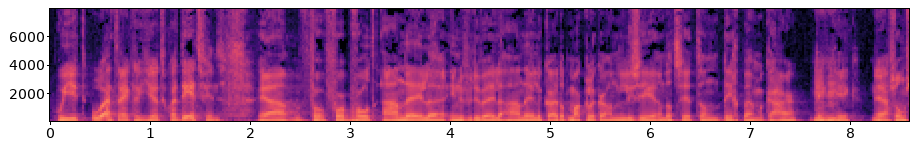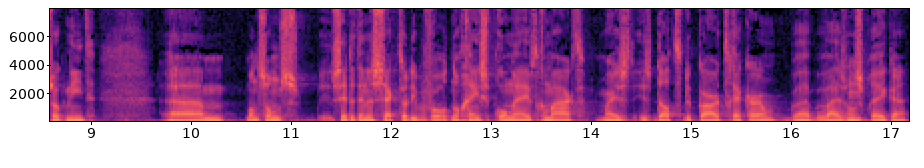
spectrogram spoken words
hoe, je het, hoe aantrekkelijk je het gewaardeerd vindt. Ja, voor, voor bijvoorbeeld aandelen, individuele aandelen, kan je dat makkelijker analyseren. Dat zit dan dicht bij elkaar, denk Mhm. ik. Ja. Soms ook niet. Ehm, want soms zit het in een sector die bijvoorbeeld nog geen sprongen heeft gemaakt. Maar is, is dat de car trekker, bij, bij wijze van spreken?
